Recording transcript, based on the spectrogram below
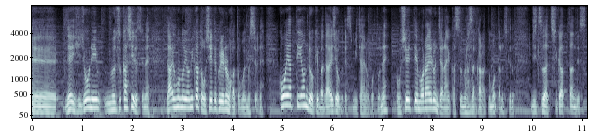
えー、ね、非常に難しいですよね。台本の読み方教えてくれるのかと思いますよね。こうやって読んでおけば大丈夫ですみたいなことね、教えてもらえるんじゃないか、須村さんからと思ったんですけど、実は違ったんです。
